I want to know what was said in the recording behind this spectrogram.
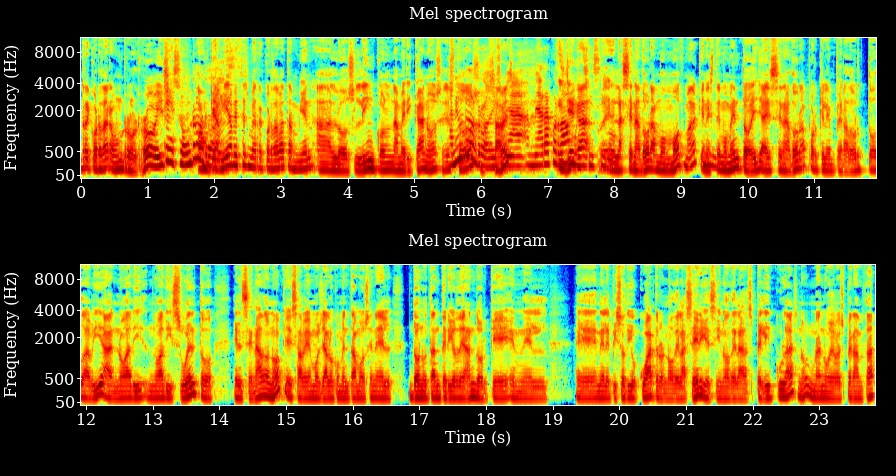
recordar a un Rolls Royce. Eso, un Rolls Aunque a mí a Royce. veces me recordaba también a los Lincoln americanos. Estos, A mí un Rolls Royce ¿sabes? me ha, me ha recordado y llega muchísimo. Mm. eh, la senadora Mon Mothma, que en este momento ella es senadora porque el emperador todavía no ha, no ha disuelto el Senado, ¿no? Que sabemos, ya lo comentamos en el donut anterior de Andor, que en el, en el episodio 4, no de la serie, sino de las películas, ¿no? Una nueva esperanza,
